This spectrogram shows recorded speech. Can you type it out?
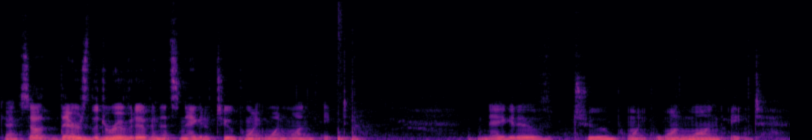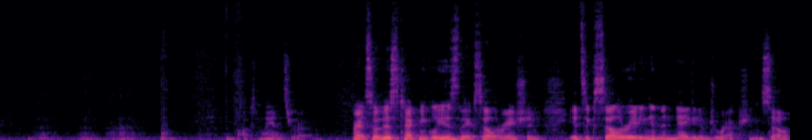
Okay, so there's the derivative and it's negative 2.118. Negative 2.118. Box my answer up right? So this technically is the acceleration. It's accelerating in the negative direction. So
